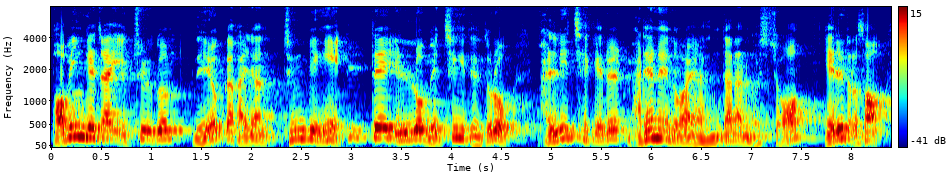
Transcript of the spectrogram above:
법인 계좌의 입출금 내역과 관련 증빙이 1대1로 매칭이 되도록 관리 체계를 마련해 놓아야 한다는 것이죠. 예를 들어서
